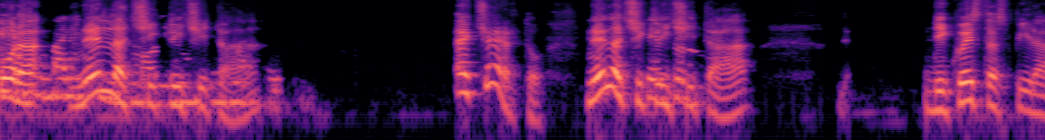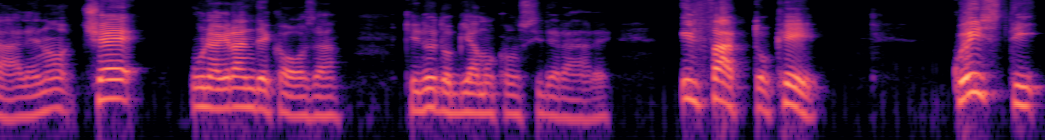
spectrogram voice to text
Ora, nella ciclicità, è eh certo, nella ciclicità di questa spirale no, c'è una grande cosa che noi dobbiamo considerare. Il fatto che questi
